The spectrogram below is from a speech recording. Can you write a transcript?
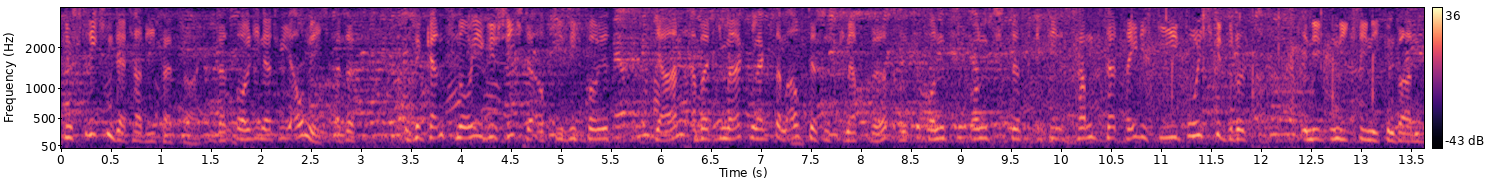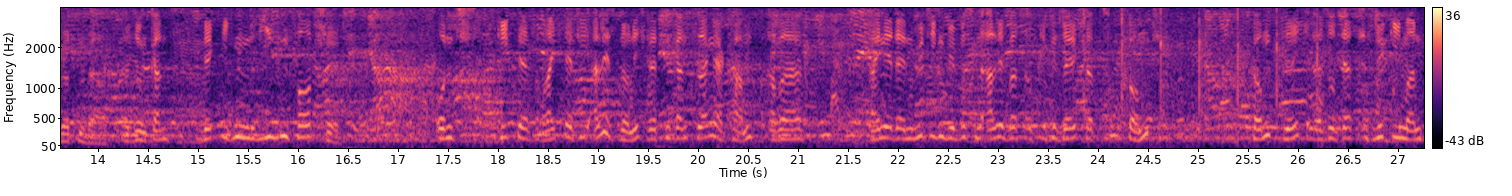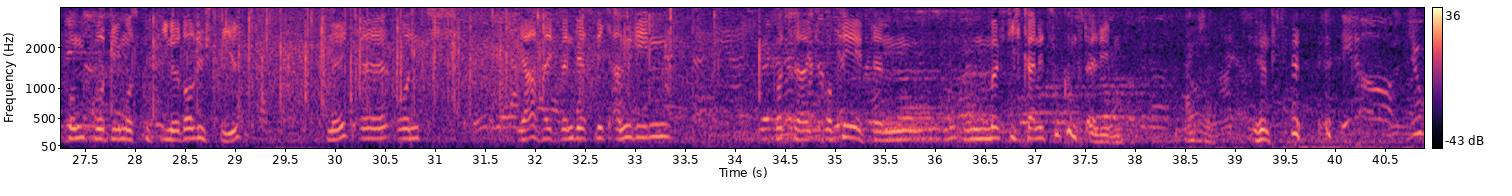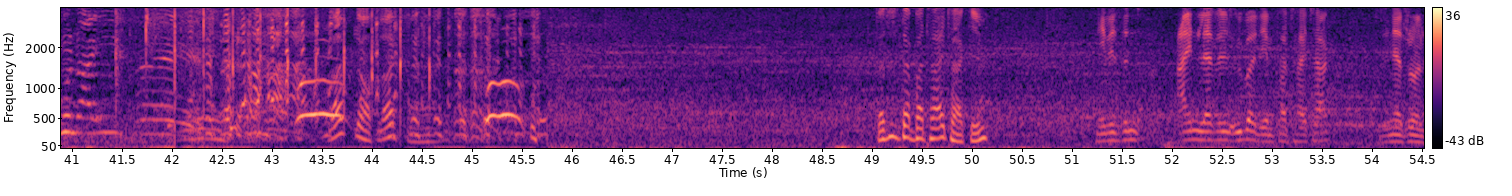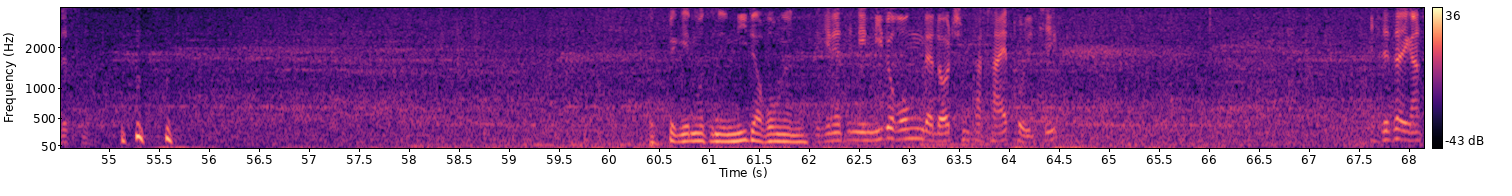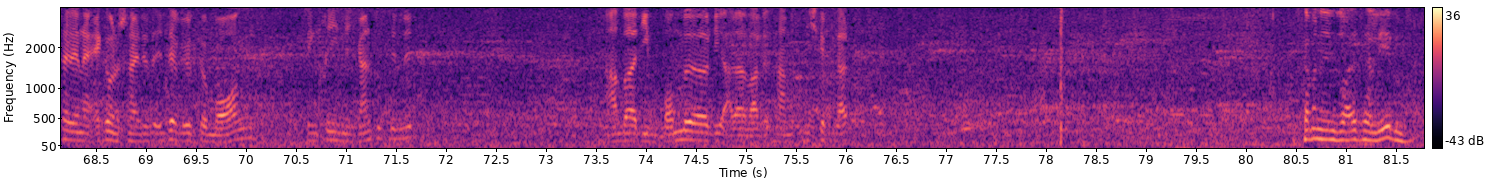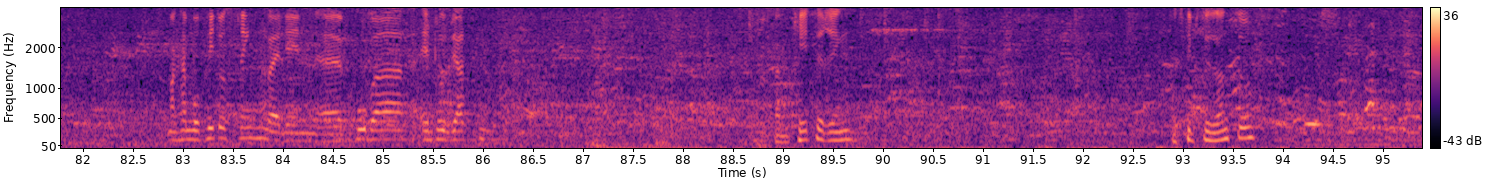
gestrichen, der Tarifvertrag. Das wollen die natürlich auch nicht. Also das ist eine ganz neue Geschichte, auf die sich vor Jahren, aber die merken langsam auch, dass es knapp wird und, und, und das, die, das haben tatsächlich die durchgedrückt in den Unikliniken in Baden-Württemberg. Also Also ein ganz, wirklich ein Riesenfortschritt. Und geht nicht, reicht natürlich alles noch nicht, wird ein ganz langer Kampf, aber einer der nötigen, wir wissen alle, was auf die Gesellschaft zukommt. Kommt nicht. Also das ist wirklich mal ein Punkt, wo Demoskopie eine Rolle spielt. Nicht? Äh, Und ja, halt, wenn wir es nicht angehen, Gott halt, okay, dann möchte ich keine Zukunft erleben. Dankeschön. Jung und naiv. Läuft noch, läuft noch. Das ist der Parteitag hier. Nee, wir sind ein Level über dem Parteitag. Wir sind ja Journalisten. Jetzt begeben wir uns in die Niederungen. Wir gehen jetzt in die Niederungen der deutschen Parteipolitik. Ich sitze ja die ganze Zeit in der Ecke und schneide das Interview für morgen. Deswegen kriege ich nicht ganz so viel mit. Aber die Bombe, die alle erwartet haben, ist nicht geplatzt. Was kann man denn so alles erleben? Man kann Mojitos trinken bei den äh, Kuba-Enthusiasten. Beim Catering. Was gibt's hier sonst so?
